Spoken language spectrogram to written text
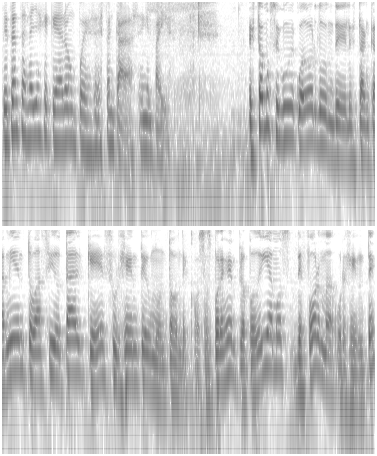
de tantas leyes que quedaron pues estancadas en el país? Estamos en un Ecuador donde el estancamiento ha sido tal que es urgente un montón de cosas. Por ejemplo, podríamos de forma urgente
